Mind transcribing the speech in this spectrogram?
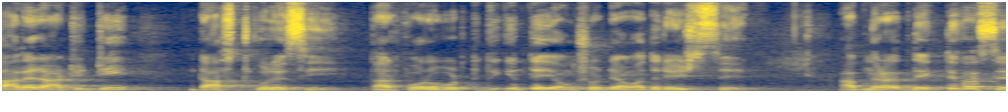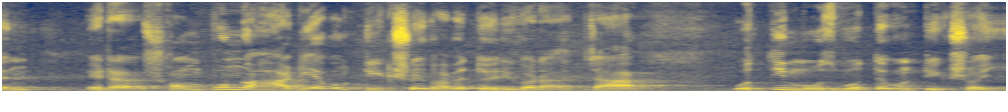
তালের আটিটি ডাস্ট করেছি। তার পরবর্তীতে কিন্তু এই অংশটি আমাদের এসছে। আপনারা দেখতে পাচ্ছেন, এটা সম্পূর্ণ হাডি এবং টিকসইভাবে তৈরি করা, যা অতি মজবুত এবং টিকসই।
